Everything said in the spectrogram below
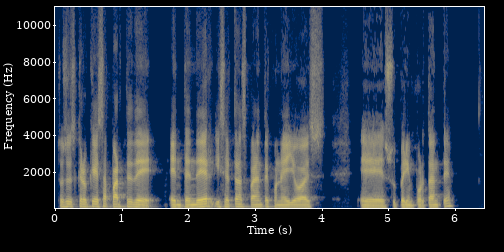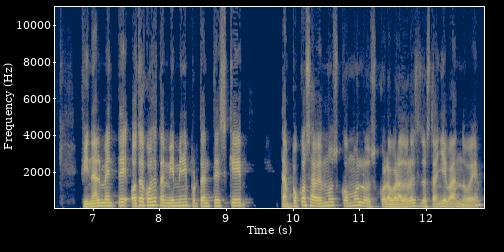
Entonces creo que esa parte de entender y ser transparente con ello es eh, súper importante. Finalmente, otra cosa también bien importante es que tampoco sabemos cómo los colaboradores lo están llevando, ¿eh?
